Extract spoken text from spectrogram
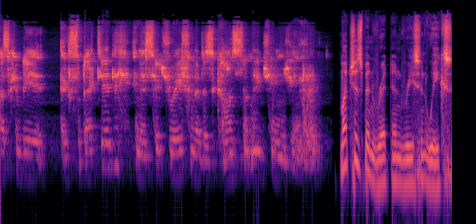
as can be expected in a situation that is constantly changing. Much has been written in recent weeks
